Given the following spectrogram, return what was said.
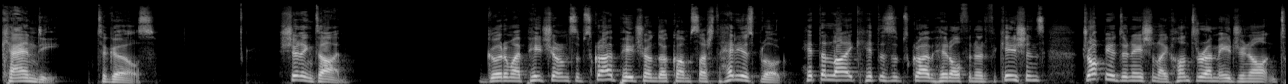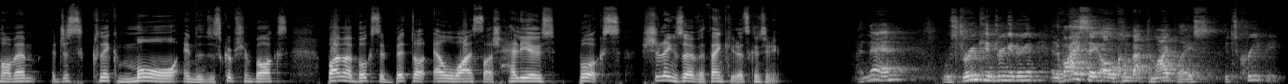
candy to girls. Shilling time. Go to my Patreon and subscribe, patreon.com slash the Helios blog. Hit the like, hit the subscribe, hit all the notifications. Drop me a donation like Hunter M, Adrian R, and Tom M. Just click more in the description box. Buy my books at bit.ly slash Helios books. Shilling's over. Thank you. Let's continue. And then was drinking, drinking, drinking. And if I say, "Oh, come back to my place," it's creepy.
